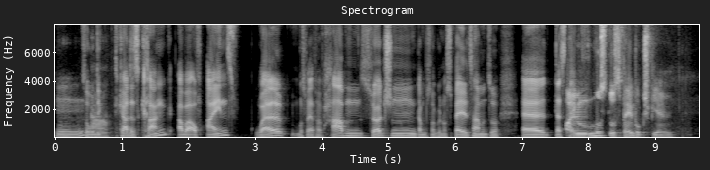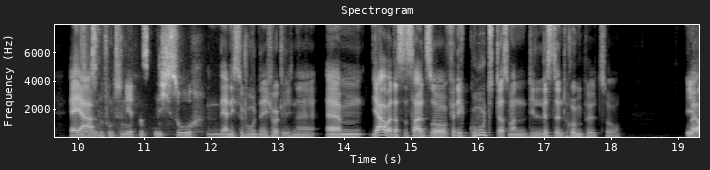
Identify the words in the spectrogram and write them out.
Mhm. So, Ja. die, die Karte ist krank, aber auf 1, well, muss man erstmal haben, searchen, da muss man genug Spells haben und so. Äh, das Vor allem musst du Spellbook spielen. ja, ja, Ansonsten funktioniert das nicht so. ja, nicht so gut, nicht wirklich, ne. Ähm, ja, aber das ist halt so, finde ich gut, dass man die Liste entrümpelt, so. Ja,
